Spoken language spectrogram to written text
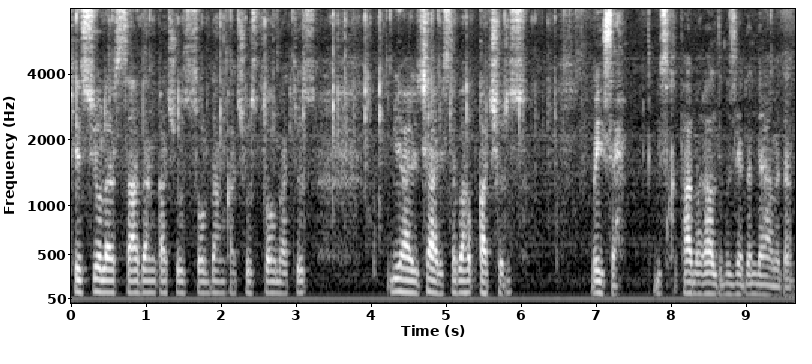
Kesiyorlar. Sağdan kaçıyoruz. Soldan kaçıyoruz. Soldan atıyoruz. Bir ayrı çaresine bakıp kaçıyoruz. Neyse. Biz farma kaldığımız yerden devam edelim.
